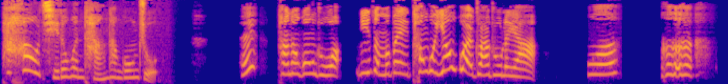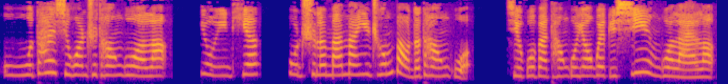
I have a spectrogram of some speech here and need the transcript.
她好奇的问糖糖公主：“哎，糖糖公主，你怎么被糖果妖怪抓住了呀？”“我，呵呵，我太喜欢吃糖果了。有一天，我吃了满满一城堡的糖果，结果把糖果妖怪给吸引过来了。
